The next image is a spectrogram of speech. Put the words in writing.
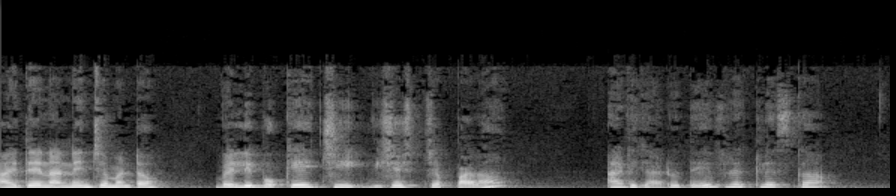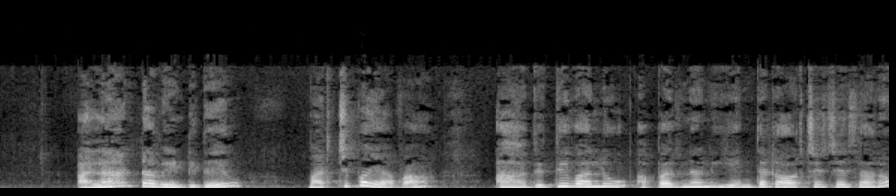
అయితే నన్నేం చేయమంటావు వెళ్ళి బొకే ఇచ్చి విశేష చెప్పాలా? అడిగాడు దేవ్ రెక్లెస్గా అలా అంటావేంటి దేవ్? మర్చిపోయావా? ఆ అదితి వాళ్ళు అపర్ణని ఎంత టార్చర్ చేశారో?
